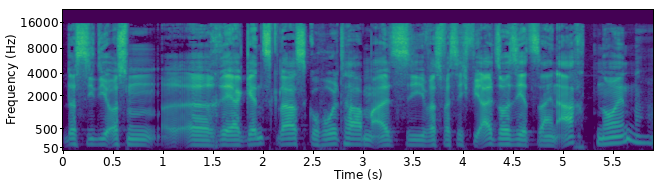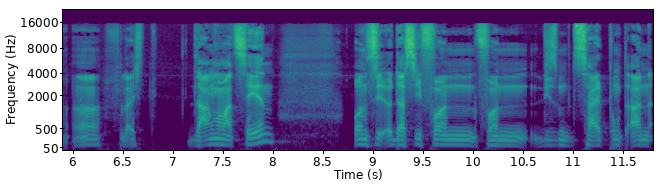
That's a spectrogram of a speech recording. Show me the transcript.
dass sie die aus dem äh, Reagenzglas geholt haben, als sie, was weiß ich, wie alt soll sie jetzt sein? Acht, neun? Äh, vielleicht sagen wir mal zehn. Und sie, dass sie von, von diesem Zeitpunkt an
